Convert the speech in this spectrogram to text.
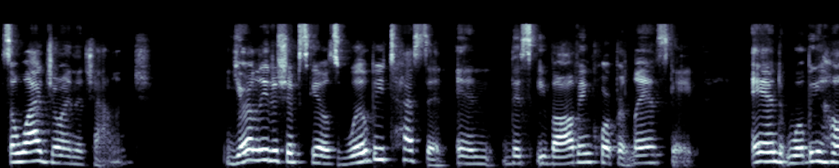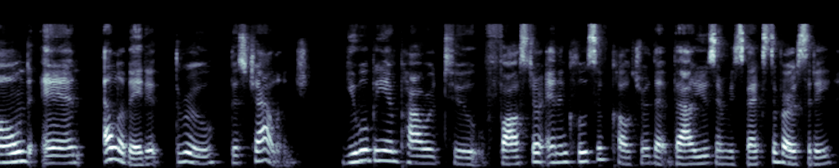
So, why join the challenge? Your leadership skills will be tested in this evolving corporate landscape and will be honed and elevated through this challenge. You will be empowered to foster an inclusive culture that values and respects diversity,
